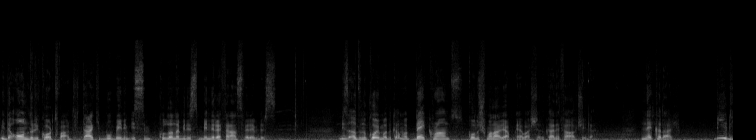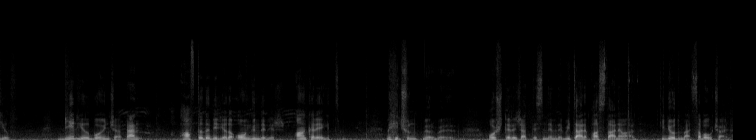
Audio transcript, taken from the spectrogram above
Bir de on the record vardır. Der ki bu benim isim, kullanabilirsin, beni referans verebilirsin. Biz adını koymadık ama background konuşmalar yapmaya başladık Hanife Avcı'yla. Ne kadar? Bir yıl. Bir yıl boyunca ben haftada bir ya da on günde bir Ankara'ya gittim. Ve hiç unutmuyorum böyle Hoşdere Caddesi'nde mi de bir tane pastane vardı. Gidiyordum ben sabah uçağıyla.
